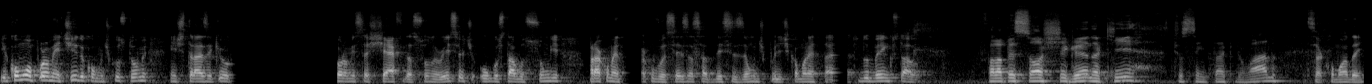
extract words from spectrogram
E como prometido, como de costume, a gente traz aqui o economista-chefe da Suno Research, o Gustavo Sung, para comentar com vocês essa decisão de política monetária. Tudo bem, Gustavo? Fala pessoal, chegando aqui. Deixa eu sentar aqui do lado. Se acomoda aí.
